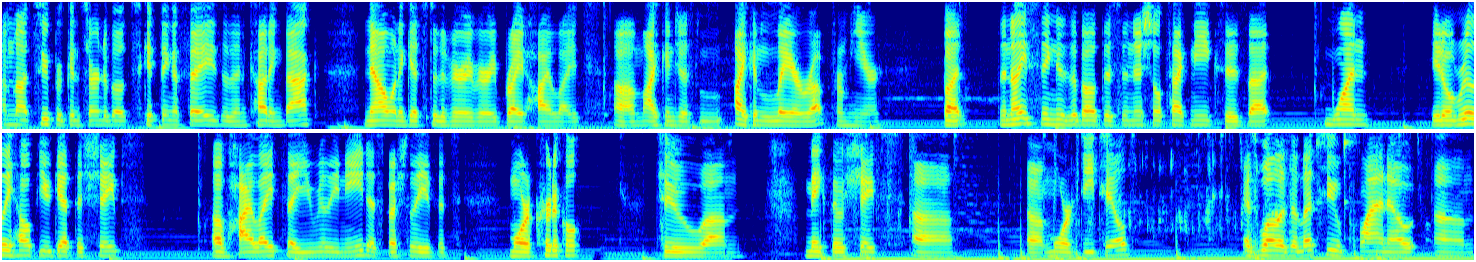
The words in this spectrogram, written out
I'm not super concerned about skipping a phase and then cutting back. Now when it gets to the very, very bright highlights, um, I can just, I can layer up from here. But the nice thing is about this initial techniques is that one, it'll really help you get the shapes of highlights that you really need, especially if it's more critical to um, make those shapes uh, uh, more detailed. As well as it lets you plan out um,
